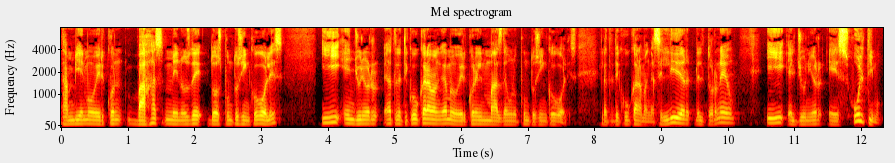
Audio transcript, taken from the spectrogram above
también me voy a ir con bajas menos de 2.5 goles. Y en Junior Atlético Bucaramanga me voy a ir con el más de 1.5 goles. El Atlético Bucaramanga es el líder del torneo y el Junior es último.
